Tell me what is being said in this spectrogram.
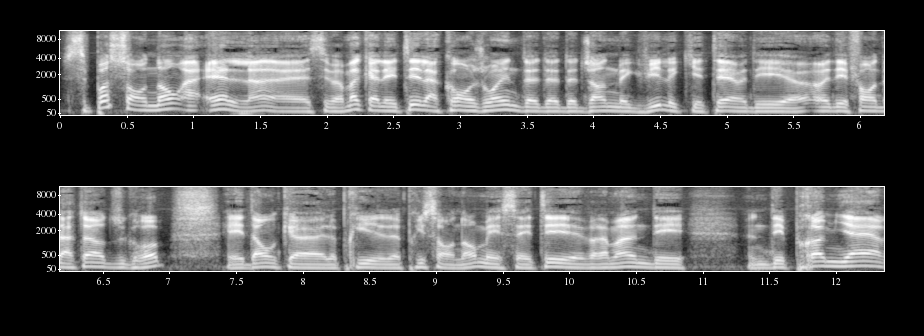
c'est pas son nom à elle, hein. Euh, c'est vraiment qu'elle a été la conjointe de, de, de John McVie, qui était un des, euh, un des fondateurs du groupe, et donc euh, le prix le pris son nom, mais ça a été vraiment une des, une des premières,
